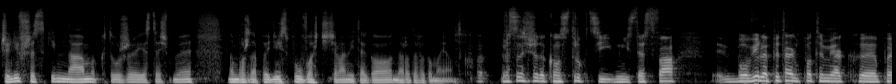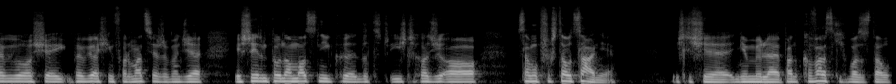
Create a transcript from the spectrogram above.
czyli wszystkim nam, którzy jesteśmy, no można powiedzieć, współwłaścicielami tego narodowego majątku. Wracając jeszcze do konstrukcji ministerstwa, było wiele pytań po tym, jak pojawiło się, pojawiła się informacja, że będzie jeszcze jeden pełnomocnik, jeśli chodzi o samo przekształcanie. Jeśli się nie mylę, pan Kowalski chyba został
